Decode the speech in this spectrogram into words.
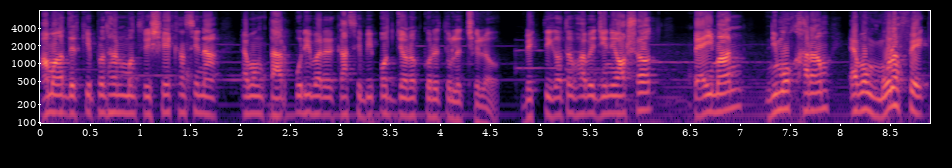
আমাদেরকে প্রধানমন্ত্রী শেখ হাসিনা এবং তার পরিবারের কাছে বিপজ্জনক করে তুলেছিল। ব্যক্তিগতভাবে যিনি অসৎ, বেঈমান নিমক হারাম এবং মুনাফেক,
